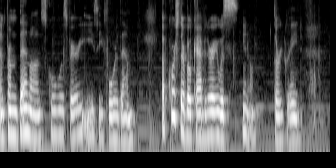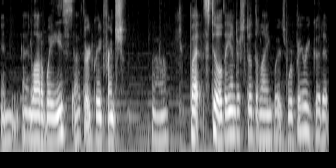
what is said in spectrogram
And from then on, school was very easy for them. Of course, their vocabulary was, you know, third grade in, in a lot of ways, uh, third grade French. Uh, but still, they understood the language, were very good at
